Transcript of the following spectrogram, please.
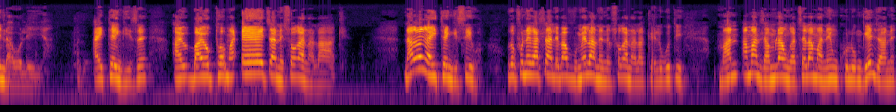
indawo leya. Ayithengise ayo- bayokuthoma etsha nesokana lakhe. Nakangayithengisiko uzokufuneka ahlale bavumelane nesokana lakhe ukuthi man amandla amla ungathela manengi khulu ngenjani?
